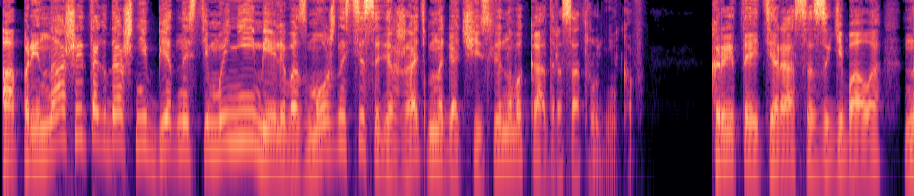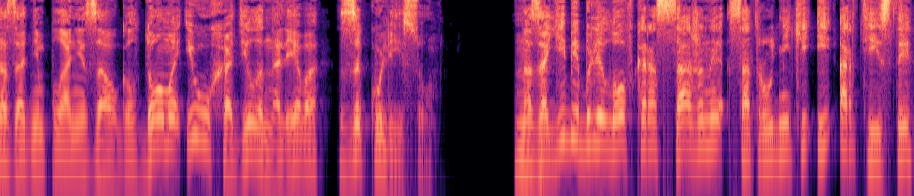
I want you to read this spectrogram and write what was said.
А при нашей тогдашней бедности мы не имели возможности содержать многочисленного кадра сотрудников. Крытая терраса загибала на заднем плане за угол дома и уходила налево за кулису. На загибе были ловко рассажены сотрудники и артисты.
